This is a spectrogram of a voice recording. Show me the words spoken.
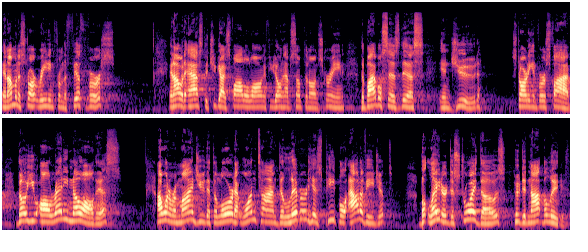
and I'm going to start reading from the fifth verse and I would ask that you guys follow along if you don't have something on screen. The Bible says this in Jude, starting in verse 5. Though you already know all this, I want to remind you that the Lord at one time delivered his people out of Egypt, but later destroyed those who did not believe.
